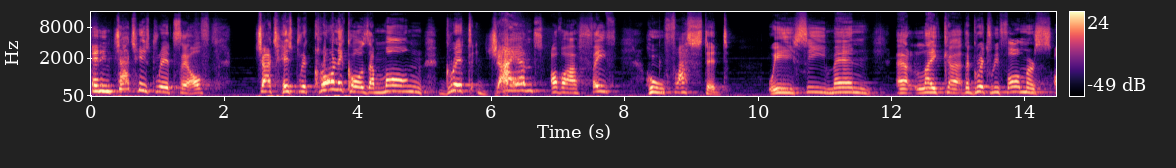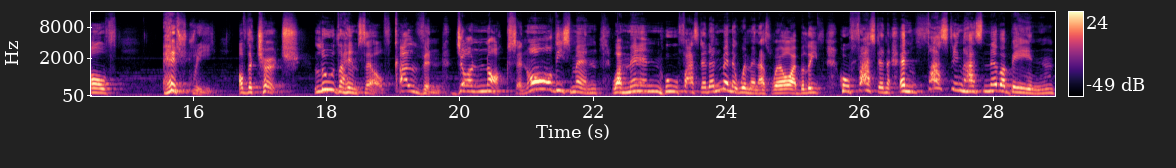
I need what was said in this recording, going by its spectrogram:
And in church history itself, church history chronicles among great giants of our faith who fasted. We see men uh, like uh, the great reformers of history of the church Luther himself, Calvin, John Knox, and all these men were men who fasted, and many women as well, I believe, who fasted. And fasting has never been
